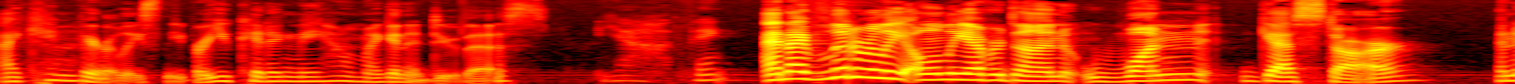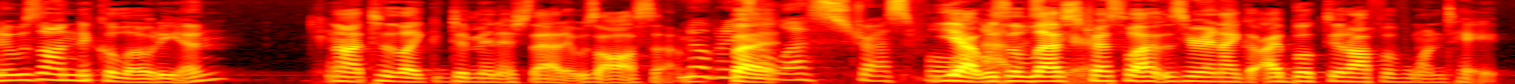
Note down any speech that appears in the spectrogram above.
I can barely sleep. Are you kidding me? How am I going to do this? yeah. Thank. And I've literally only ever done one guest star, and it was on Nickelodeon. Not to like diminish that, it was awesome. No, but, it's a less stressful. yeah, it was a less atmosphere. stressful atmosphere, and I, I booked it off of one tape.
